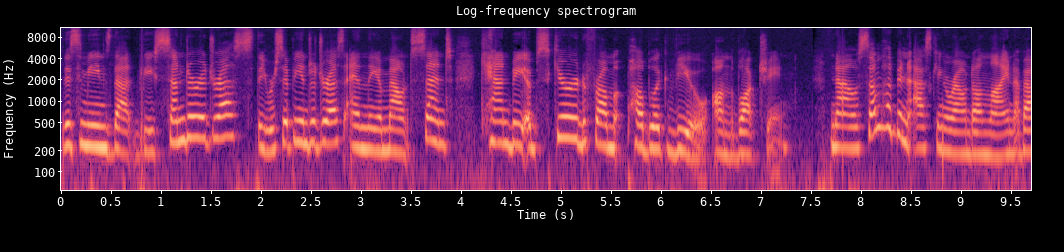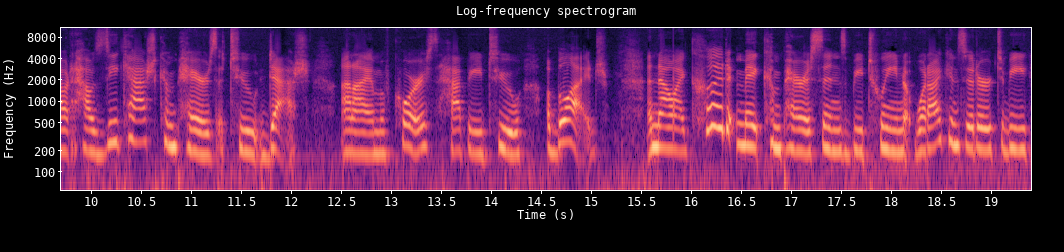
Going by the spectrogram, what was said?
This means that the sender address, the recipient address, and the amount sent can be obscured from public view on the blockchain. Now, some have been asking around online about how Zcash compares to Dash, and I am of course happy to oblige. And now I could make comparisons between what I consider to be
